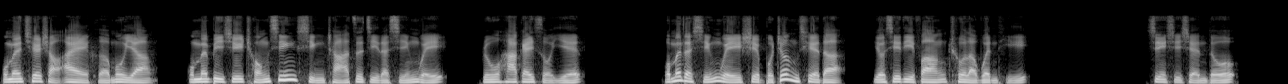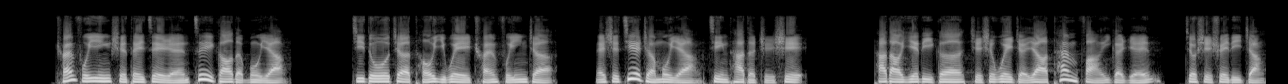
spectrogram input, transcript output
我们缺少爱和牧养，我们必须重新省察自己的行为，如哈该所言，我们的行为是不正确的，有些地方出了问题。信息选读：传福音是对罪人最高的牧养。基督这头一位传福音者，乃是借着牧养尽他的职事。他到耶利哥只是为着要探访一个人，就是税吏长。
